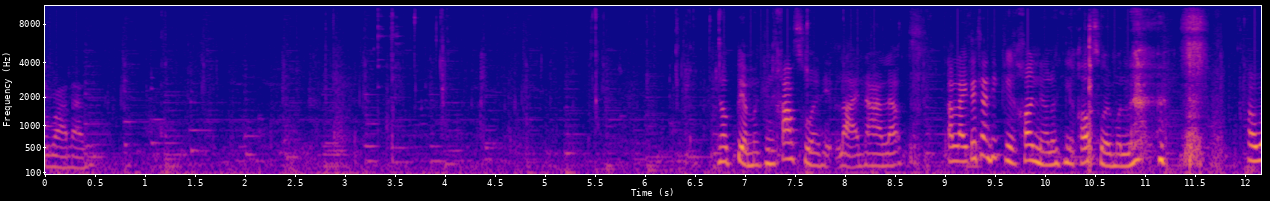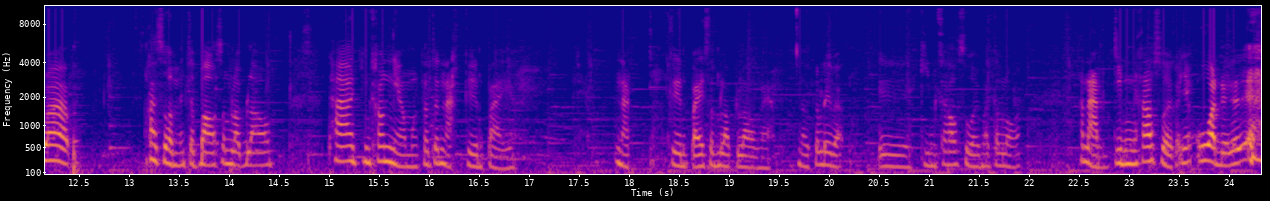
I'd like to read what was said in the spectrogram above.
ประมาณนั้นเราเปลี่ยนมากินข้าวสวยเนี่ยหลายนานแล้ว อะไรก็ช่างที่กินข้าวเหนียวเรากินข้าวสวยหมดเลย เพราะว่าข้าวสวยมันจะเบาสำหรับเรา ถ้ากินข้าวเหนียวมันก็จะหนักเกินไป หนักเกินไปสำหรับเราไงเราก็เลยแบบเออกินข้าวสวยมาตลอด ขนาดกินข้าวสวยก็ยังอ้วนอยู่เลยเนี่ย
